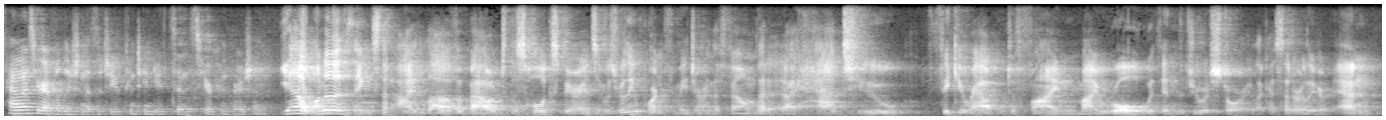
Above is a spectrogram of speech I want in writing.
How has your evolution as a Jew continued since your conversion? Yeah, one of the things that I love about this whole experience, it was really important for me during the film that I had to figure out and define my role within the Jewish story, like I said earlier. And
